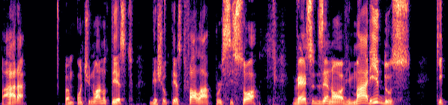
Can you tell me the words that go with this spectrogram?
Para! Vamos continuar no texto. Deixa o texto falar por si só. Verso 19: Maridos, que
